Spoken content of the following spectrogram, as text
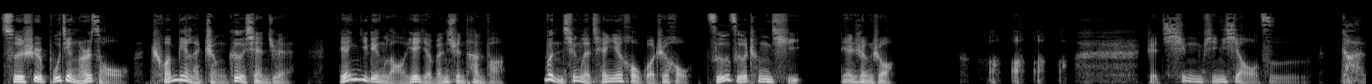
此事不胫而走，传遍了整个县郡，连义令老爷也闻讯探访，问清了前因后果之后，啧啧称奇。连声说：“哈哈哈这清贫孝子感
